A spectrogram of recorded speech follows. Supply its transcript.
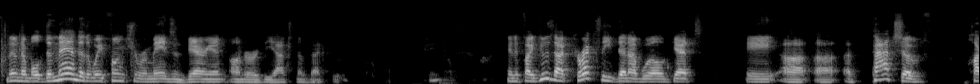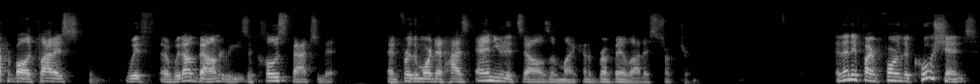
And then I will demand that the wave function remains invariant under the action of that group. Okay. And if I do that correctly, then I will get a, uh, a patch of hyperbolic lattice with uh, without boundaries, a closed patch of it. And furthermore, that has n unit cells of my kind of Bravais lattice structure. And then if I form the quotient,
